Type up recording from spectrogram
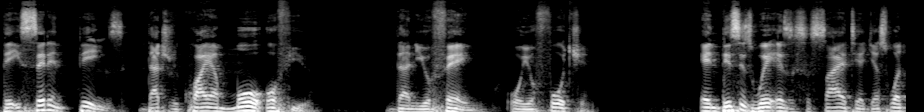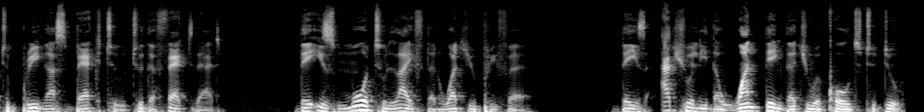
There is certain things that require more of you than your fame or your fortune. And this is where, as a society, I just want to bring us back to, to the fact that there is more to life than what you prefer. There is actually the one thing that you were called to do.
